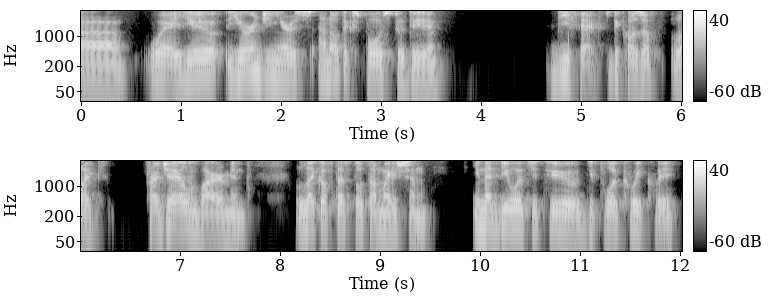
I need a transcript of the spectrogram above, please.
uh, where you your engineers are not exposed to the defects because of like fragile environment, lack of test automation, inability to deploy quickly,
